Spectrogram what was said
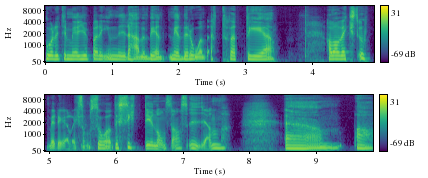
gå lite mer djupare in i det här med med- medberoendet. För att det har man växt upp med det, liksom, så det sitter ju någonstans i en. Ehm, ja.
